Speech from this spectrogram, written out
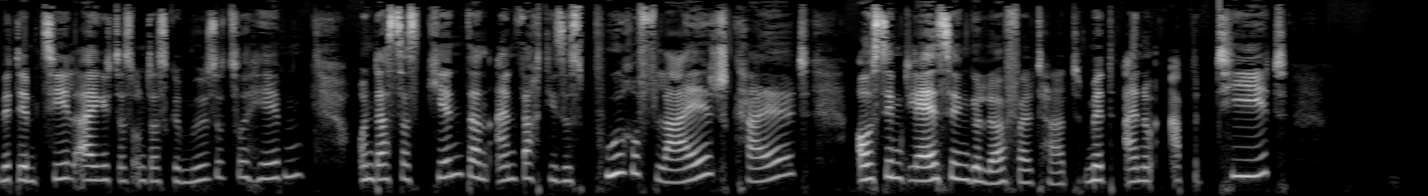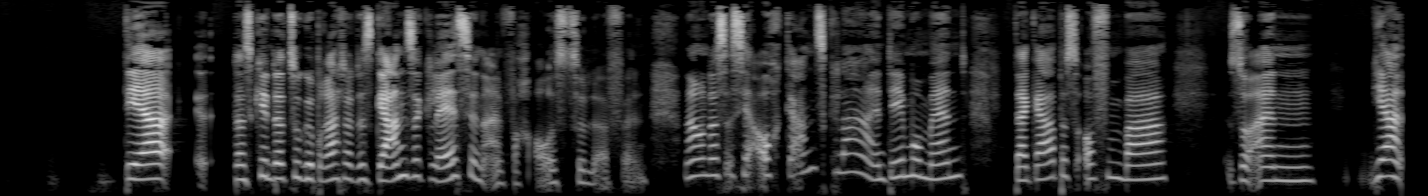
mit dem Ziel eigentlich, das unter das Gemüse zu heben und dass das Kind dann einfach dieses pure Fleisch kalt aus dem Gläschen gelöffelt hat, mit einem Appetit, der äh, das Kind dazu gebracht hat, das ganze Gläschen einfach auszulöffeln. Na, und das ist ja auch ganz klar. In dem Moment, da gab es offenbar so ein, ja,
